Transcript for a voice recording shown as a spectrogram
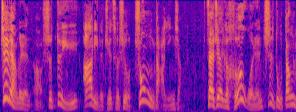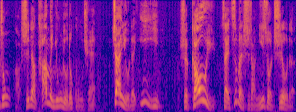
这两个人啊，是对于阿里的决策是有重大影响。在这样一个合伙人制度当中啊，实际上他们拥有的股权占有的意义是高于在资本市场你所持有的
